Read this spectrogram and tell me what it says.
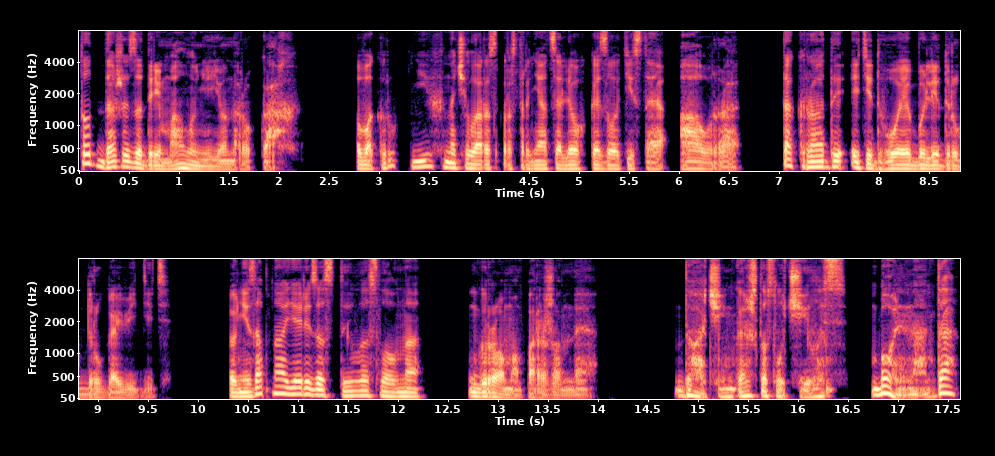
Тот даже задремал у нее на руках. Вокруг них начала распространяться легкая золотистая аура. Так рады эти двое были друг друга видеть. Внезапно Аяри застыла, словно громом пораженная. «Доченька, что случилось? Больно, да?»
